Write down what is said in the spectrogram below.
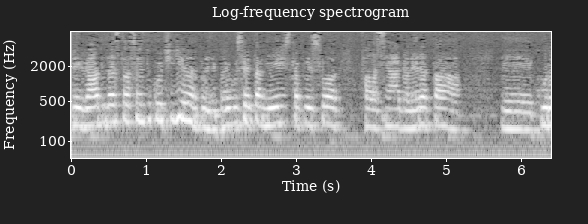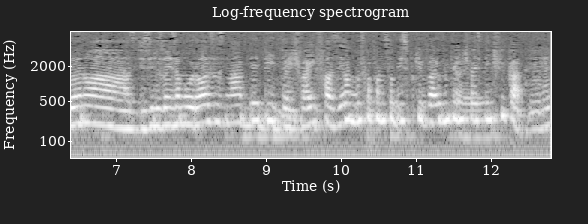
pegado das situações do cotidiano, por exemplo, aí os sertanejos que a pessoa fala assim, ah, a galera tá é, curando as desilusões amorosas na bebida. Então a gente vai fazer a música falando sobre isso porque vai, muita gente vai se identificar. Uhum.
